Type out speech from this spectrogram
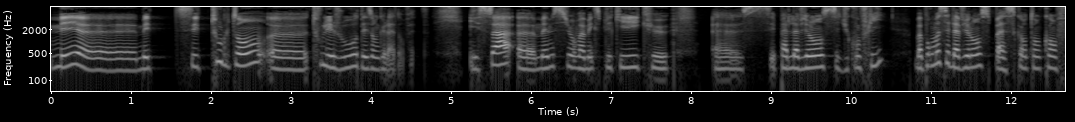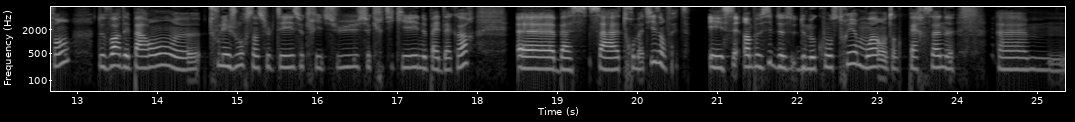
mais mais c'est tout le temps, tous les jours des engueulades en fait. Et ça, même si on va m'expliquer que c'est pas de la violence, c'est du conflit bah pour moi c'est de la violence parce qu'en tant qu'enfant, de voir des parents euh, tous les jours s'insulter, se crier dessus, se critiquer, ne pas être d'accord, euh, bah ça traumatise en fait. Et c'est impossible de, de, me construire moi en tant que personne euh,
